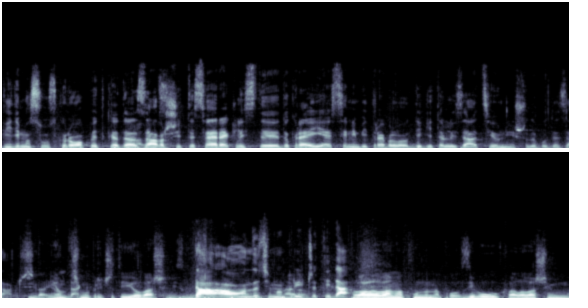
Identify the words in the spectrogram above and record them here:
Vidimo se uskoro opet kada završite sve. Rekli ste do kraja jeseni bi trebalo digitalizaciju u Nišu da bude završena. Da, i onda ćemo pričati i o vašem iskustvu. Da, onda ćemo pričati, da. Hvala vama puno na pozivu, hvala vašim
